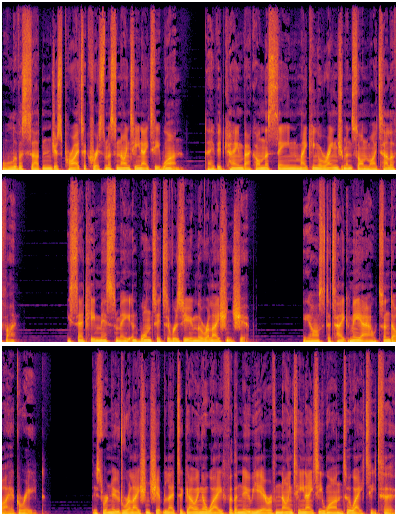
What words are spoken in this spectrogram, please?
All of a sudden, just prior to Christmas 1981, David came back on the scene making arrangements on my telephone. He said he missed me and wanted to resume the relationship. He asked to take me out, and I agreed. This renewed relationship led to going away for the new year of 1981 to 82.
